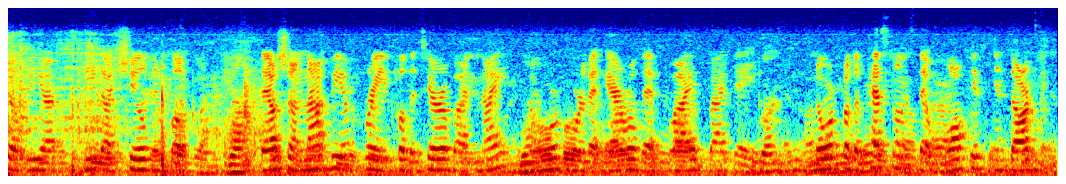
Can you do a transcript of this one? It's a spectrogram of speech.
shall be, a- be thy shield and buckler. Thou shalt not be afraid for the terror by night, nor for the arrow that flieth by day, nor for the pestilence that walketh in darkness,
